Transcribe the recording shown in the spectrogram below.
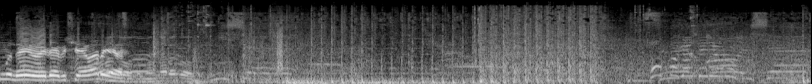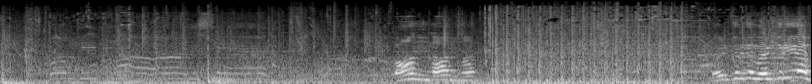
mu ne öyle bir şey var ya. Doğdum onlara doğdum. Lan lan lan. Öldürdüm öldürüyorum.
